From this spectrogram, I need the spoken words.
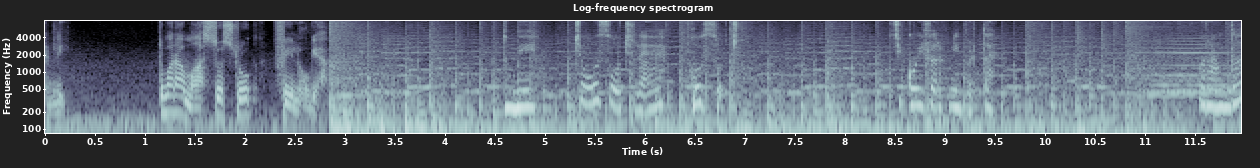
एडली तुम्हारा मास्टर स्ट्रोक फेल हो गया। तुम्हें जो सोचना है वो सोचो। मुझे कोई फ़र्क नहीं पड़ता है। और आंदा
